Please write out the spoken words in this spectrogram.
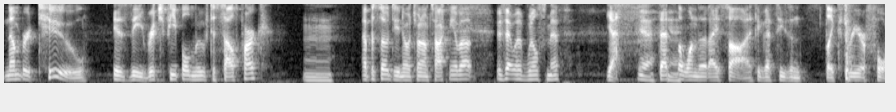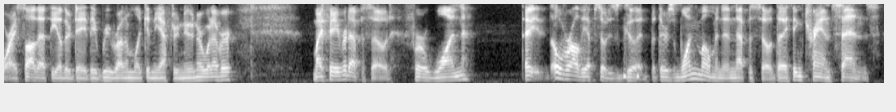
Number two is the rich people move to South Park mm. episode. Do you know which one I'm talking about? Is that with Will Smith? Yes. Yeah. That's yeah. the one that I saw. I think that's season like three or four. I saw that the other day. They rerun them like in the afternoon or whatever. My favorite episode for one. I, overall, the episode is good, but there's one moment in an episode that I think transcends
